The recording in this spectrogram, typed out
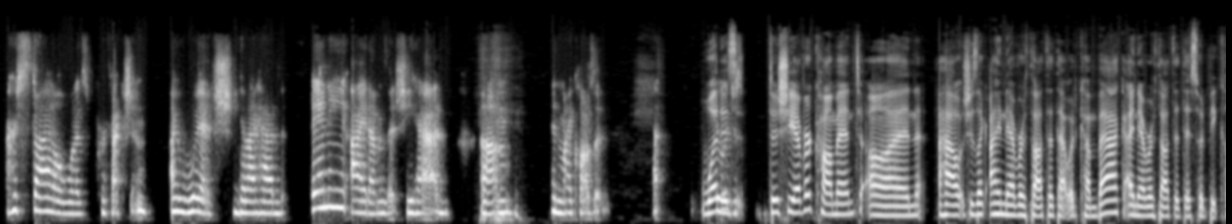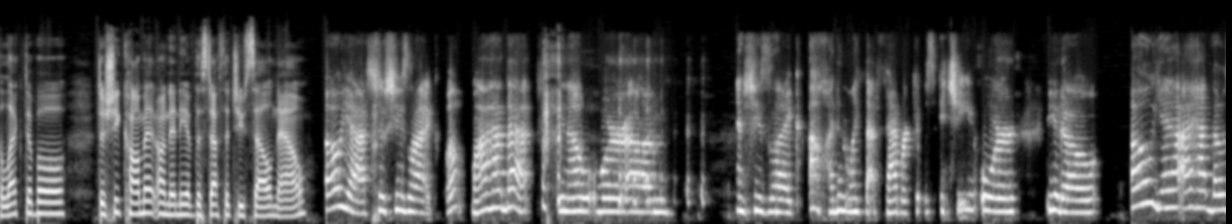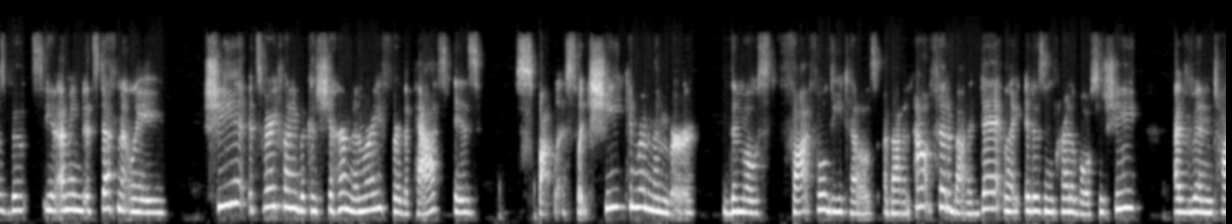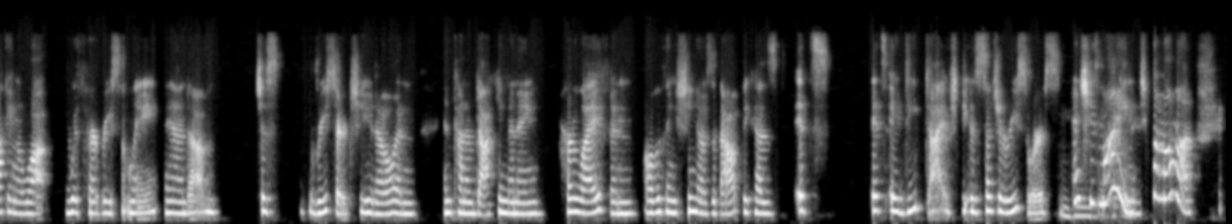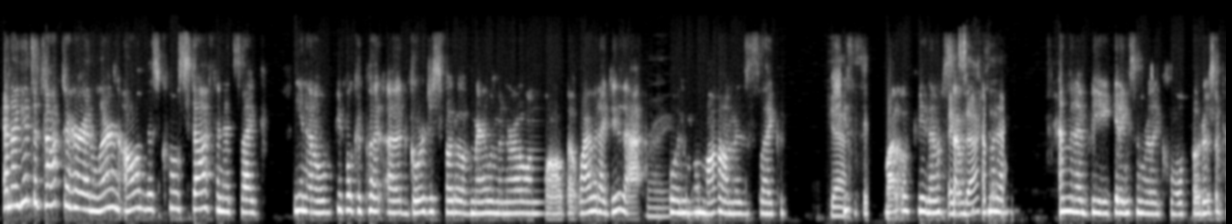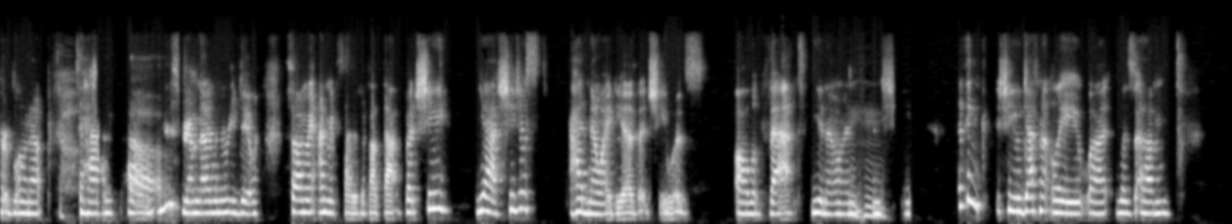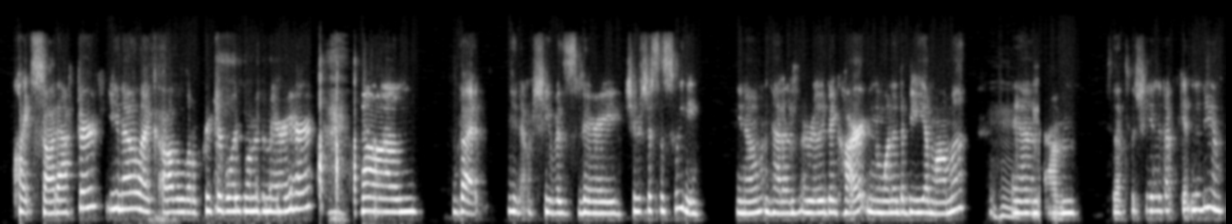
her style was perfection. I wish that I had any item that she had um, in my closet. What is? Does she ever comment on how she's like, I never thought that that would come back. I never thought that this would be collectible. Does she comment on any of the stuff that you sell now? Oh yeah. So she's like, well, well, I had that, you know, or um, and she's like, oh, I didn't like that fabric. It was itchy, or you know, oh yeah, I had those boots. You know, I mean, it's definitely she. It's very funny because she, her memory for the past is spotless. Like she can remember the most thoughtful details about an outfit, about a day. Like it is incredible. So she, I've been talking a lot with her recently and um, just research, you know, and and kind of documenting her life and all the things she knows about because it's it's a deep dive. She is such a resource. Mm-hmm. And she's mine. She's my mama. And I get to talk to her and learn all of this cool stuff. And it's like, you know, people could put a gorgeous photo of Marilyn Monroe on the wall, but why would I do that? Right. When my mom is like, Yeah. she's a model, you know? So Exactly. I'm gonna I'm gonna be getting some really cool photos of her blown up to have um, Wow. in this room that I'm gonna redo. So I'm I'm excited about that. But she, yeah, she just had no idea that she was all of that, you know, and and she, I think she definitely uh, was um, quite sought after, you know, like all the little preacher boys wanted to marry her. Um, but you know, she was very, she was just a sweetie, you know, and had a, a really big heart and wanted to be a mama, Mhm. and um, so that's what she ended up getting to do.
